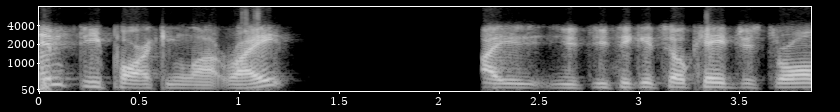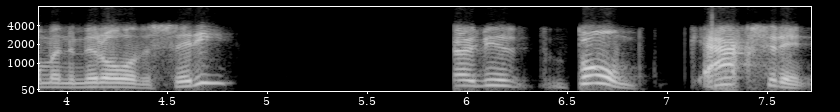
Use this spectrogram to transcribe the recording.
empty parking lot, right? I, you, you think it's okay to just throw them in the middle of the city? Boom, accident.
